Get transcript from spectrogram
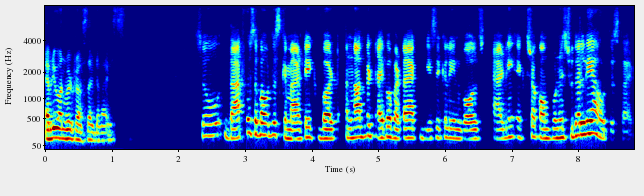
everyone will trust that device So that was about the schematic, but another type of attack basically involves adding extra components to the layout this time.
